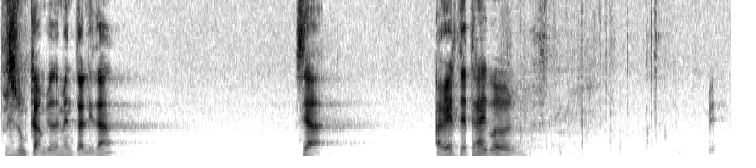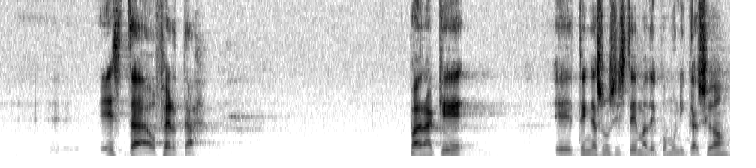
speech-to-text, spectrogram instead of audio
Pues es un cambio de mentalidad. O sea, a ver, te traigo esta oferta para que eh, tengas un sistema de comunicación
